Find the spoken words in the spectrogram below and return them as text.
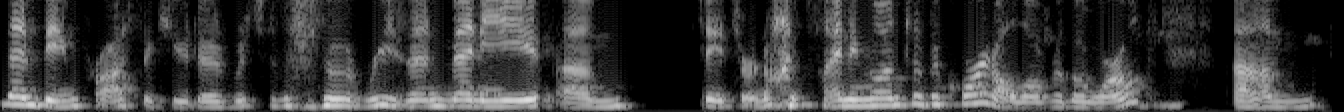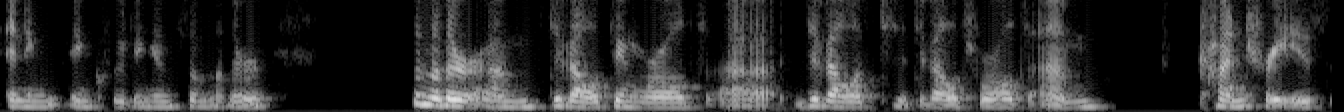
then being prosecuted, which is a reason many um, states are not signing on to the court all over the world, um, and in, including in some other some other um, developing worlds, uh, developed developed world um, countries.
